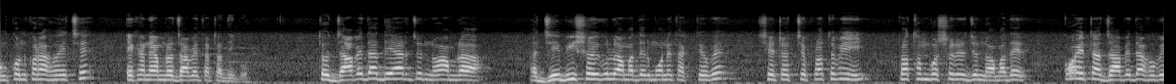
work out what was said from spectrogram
অঙ্কন করা হয়েছে। এখানে আমরা জাবেদাটা দিব। তো জাবেদা দেওয়ার জন্য আমরা যে বিষয়গুলো আমাদের মনে থাকতে হবে, সেটা হচ্ছে প্রথমেই প্রথম বছরের জন্য আমাদের কয়টা জাবেদা হবে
